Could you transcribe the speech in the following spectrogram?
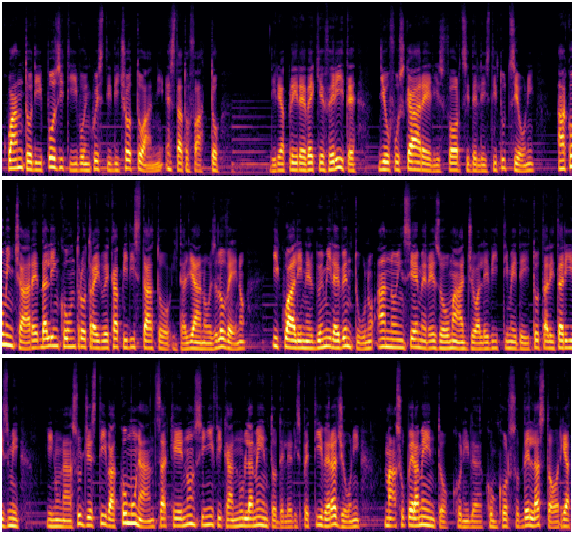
quanto di positivo in questi 18 anni è stato fatto, di riaprire vecchie ferite, di offuscare gli sforzi delle istituzioni, a cominciare dall'incontro tra i due capi di Stato italiano e sloveno, i quali nel 2021 hanno insieme reso omaggio alle vittime dei totalitarismi in una suggestiva comunanza che non significa annullamento delle rispettive ragioni, ma superamento, con il concorso della storia,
